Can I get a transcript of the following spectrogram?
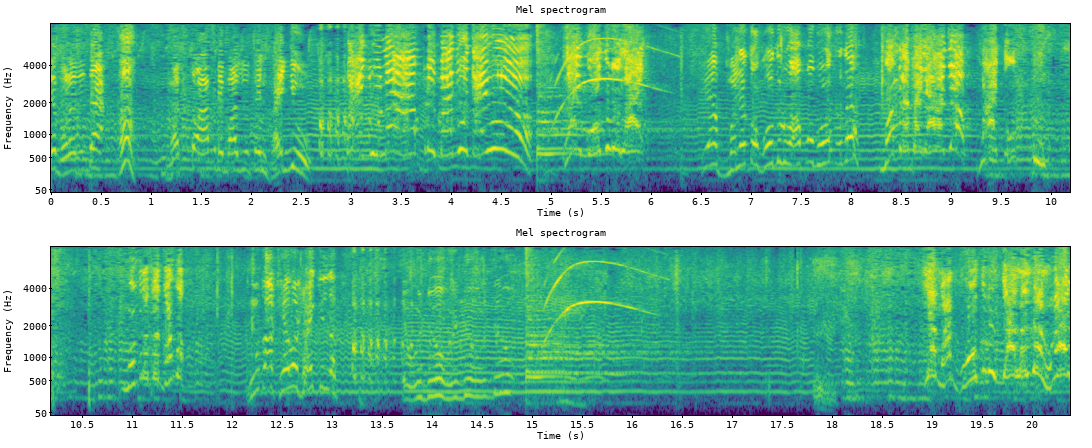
એ ભોળા દાદા મત તો આપણી બાજુ થઈને ભાગ્યું. ભાગ્યું ને આપણી બાજુ થયું લાય ગોદડું લાય. એ મને તો ગોદડું આપો ભોળા દાદા મમરાભાઈ લાવા દો માય તું. હું તો આ ઠેલો ઠાકી લઉં એ ઉડ્યો ઉડ્યો ઉડ્યું. એ માર ગોદડું ચાલે છે લાય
